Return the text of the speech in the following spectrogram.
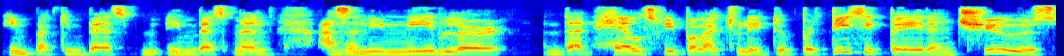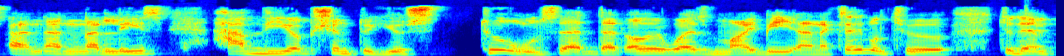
impact invest, investment as an enabler that helps people actually to participate and choose and, and at least have the option to use tools that, that otherwise might be inaccessible to to them.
